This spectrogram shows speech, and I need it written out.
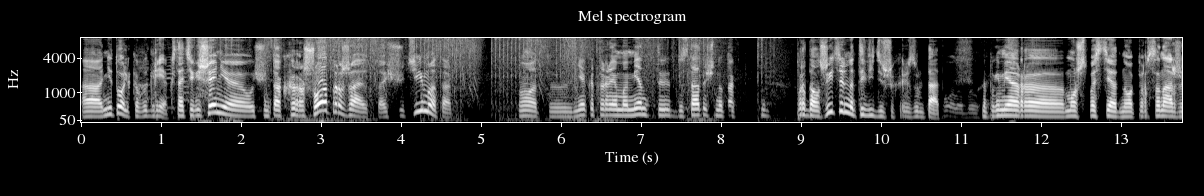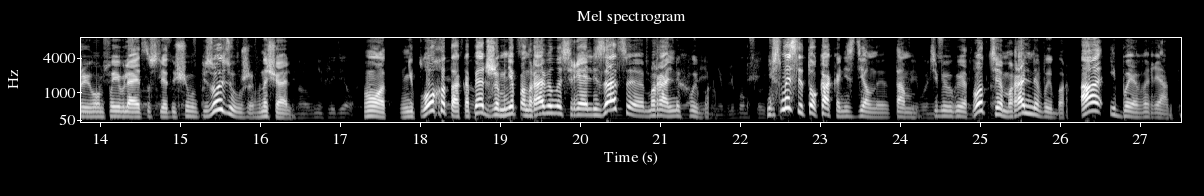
а, не только в игре. Кстати, решения очень так хорошо отражаются, ощутимо так. Вот, э, некоторые моменты достаточно так ну, продолжительно ты видишь их результат. Например, э, можешь спасти одного персонажа, и он появляется в следующем эпизоде уже, в начале. Вот, неплохо так. Опять же, мне понравилась реализация моральных выборов. Не в смысле то, как они сделаны, там тебе говорят, вот тебе моральный выбор. А и Б варианты.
